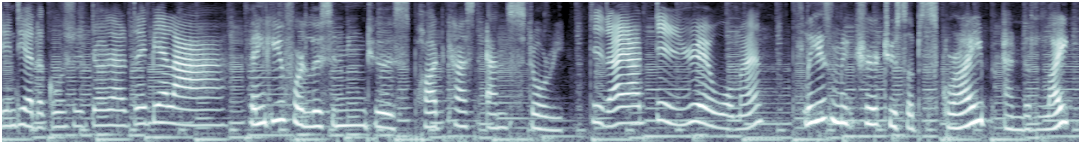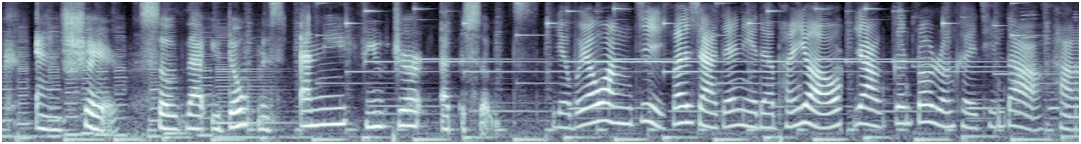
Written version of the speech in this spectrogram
今天的故事就到这边啦。Thank you for listening to this podcast and story. 记得要订阅我们。Please make sure to subscribe and like and share so that you don't miss any future episodes. 也不要忘记分享给你的朋友，让更多人可以听到好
